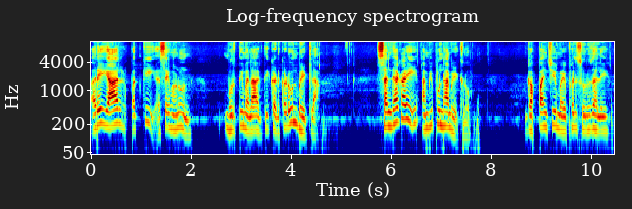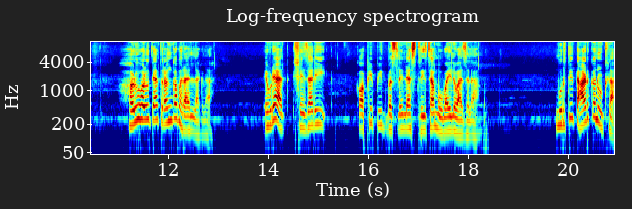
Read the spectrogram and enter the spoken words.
अरे यार पत्की असे म्हणून मूर्ती मला अगदी कडकडून भेटला. संध्याकाळी आम्ही पुन्हा भेटलो. गप्पांची मैफल सुरू झाली. हळूहळू त्यात रंग भरायला लागला. एवढ्यात शेजारी कॉफी पीत बसलेल्या स्त्रीचा मोबाईल वाजला. मूर्ती ताडकन उठला.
